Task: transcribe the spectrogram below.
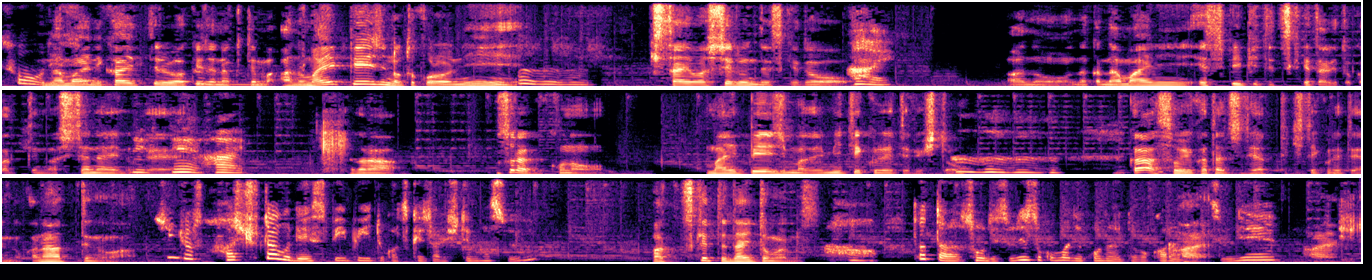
そうです名前に書いてるわけじゃなくて、まあの、マイページのところにうんうんうん。記載はしてるんですけど、はい。あの、なんか名前に SPP ってつけたりとかっていうのはしてないのね、で、ね、はい。だから、おそらくこの、マイページまで見てくれてる人。がそういう形でやってきてくれてるのかなっていうのは、新庄さん、ハッシュタグで SPP とかつけたりしてます？あ、つけてないと思います。はあ。だったらそうですよね。そこまで来ないとわからないですよね。はい。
